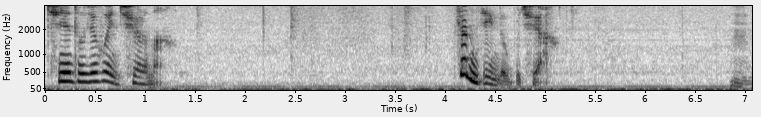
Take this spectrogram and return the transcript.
去年同学会你去了吗？ 这么近你都不去啊？嗯。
